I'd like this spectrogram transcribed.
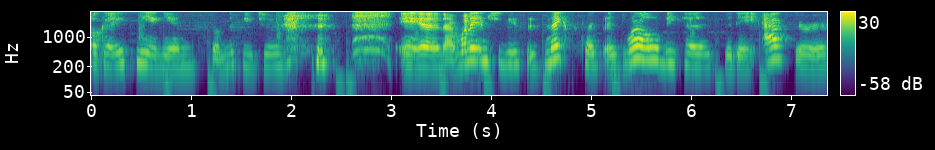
Okay, it's me again from the future. and I want to introduce this next clip as well because the day after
